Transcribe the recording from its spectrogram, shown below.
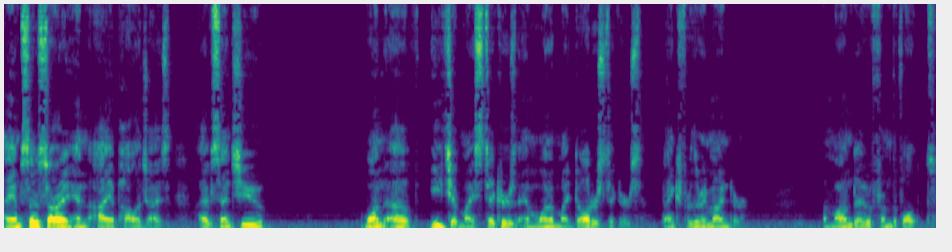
I am so sorry and I apologize. I have sent you one of each of my stickers and one of my daughter stickers. Thanks for the reminder. Armando from the Vault.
